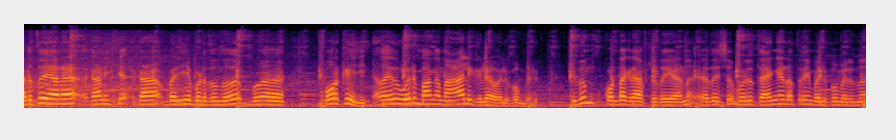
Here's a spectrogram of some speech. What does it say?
അടുത്ത് ഞാൻ കാണിക്ക പരിചയപ്പെടുത്തുന്നത് ഫോർ കെ ജി അതായത് ഒരു മാങ്ങ നാല് കിലോ വലുപ്പം വരും. ഇതും കൊണ്ട ഗ്രാഫ്റ്റ് തൈയാണ്. ഏകദേശം ഒരു തേങ്ങയുടെ അത്രയും വലിപ്പം വരുന്ന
